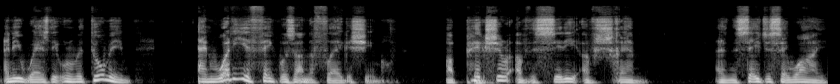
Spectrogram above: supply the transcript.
and he wears the Urim and what do you think was on the flag of Shimon? A picture of the city of Shechem. And the sages say why?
